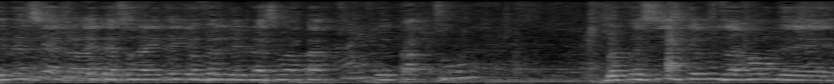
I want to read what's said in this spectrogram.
Et merci à toutes les personnalités qui ont fait le déplacement partout, de partout. Je précise que nous avons des,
